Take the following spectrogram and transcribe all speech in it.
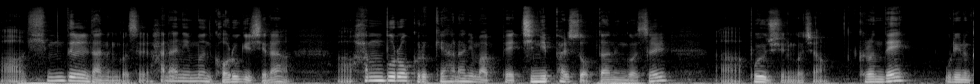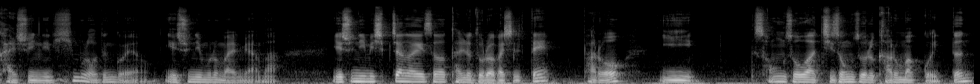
어, 힘들다는 것을 하나님은 거룩이시라 어, 함부로 그렇게 하나님 앞에 진입할 수 없다는 것을 어, 보여주시는 거죠. 그런데 우리는 갈 수 있는 힘을 얻은 거예요. 예수님으로 말미암아 예수님이 십자가에서 달려 돌아가실 때 바로 이 성소와 지성소를 가로막고 있던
